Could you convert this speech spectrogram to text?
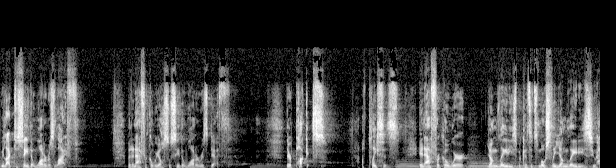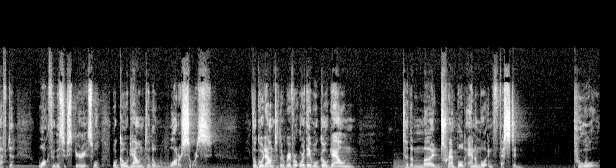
We like to say that water is life, but in Africa, we also see that water is death. There are pockets of places in Africa where young ladies, because it's mostly young ladies who have to walk through this experience, will, will go down to the water source. They'll go down to the river or they will go down to the mud trampled, animal infested pool.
